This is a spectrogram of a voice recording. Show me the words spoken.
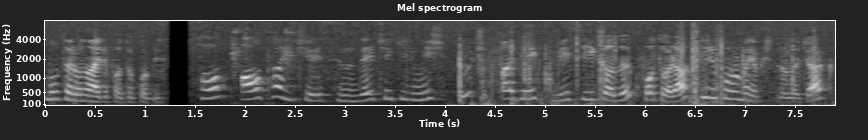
noter onaylı fotokopisi. Son 6 ay içerisinde çekilmiş 3 adet vesikalık fotoğraf bir forma yapıştırılacak.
